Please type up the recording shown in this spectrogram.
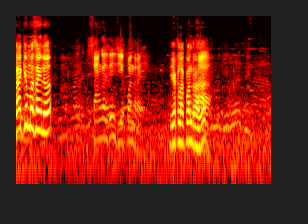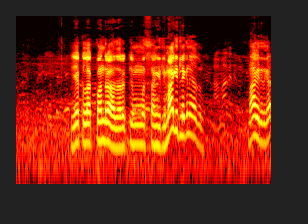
काय किंमत सांगितलं सांगाल त्यांची एक पंधरा एक लाख पंधरा हजार? एक लाख पंधरा हजार किंमत सांगितली. मागितली का नाही अजून? मागितली का?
